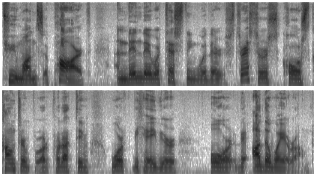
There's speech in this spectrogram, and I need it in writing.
two months apart and then they were testing whether stressors caused counterproductive work behavior or the other way around.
